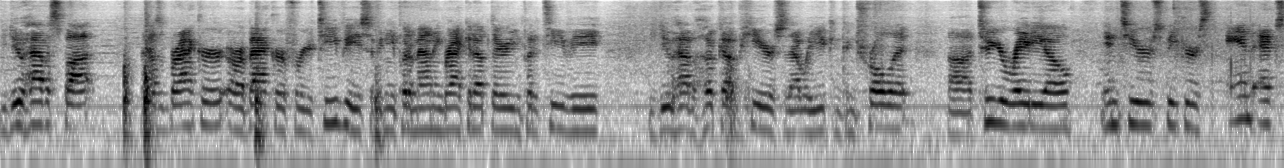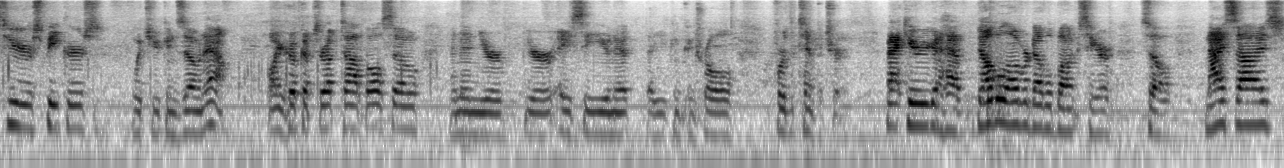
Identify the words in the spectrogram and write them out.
You do have a spot that has a backer or a backer for your TV. So if you need to put a mounting bracket up there, you can put a TV. You do have a hookup here, so that way you can control it uh, to your radio, interior speakers, and exterior speakers, which you can zone out. All your hookups are up top also, and then your, your AC unit that you can control for the temperature. Back here, you're going to have double over double bunks here. So nice size,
